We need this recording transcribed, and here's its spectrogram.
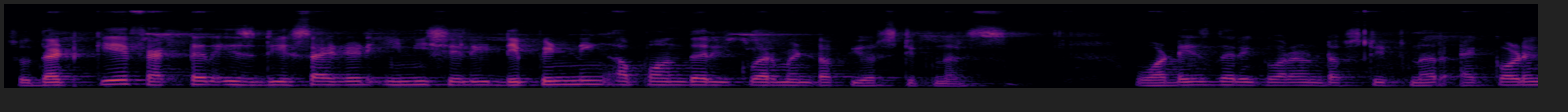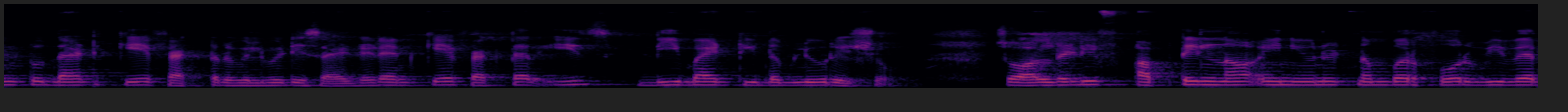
So that k factor is decided initially depending upon the requirement of your stiffeners what is the requirement of stiffener? According to that k factor will be decided and k factor is d by tw ratio. So already up till now in unit number 4 we were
